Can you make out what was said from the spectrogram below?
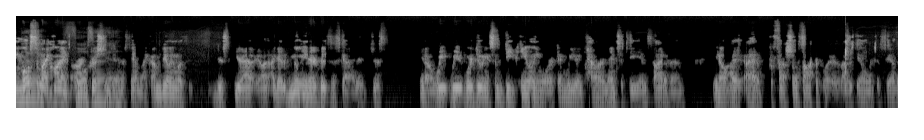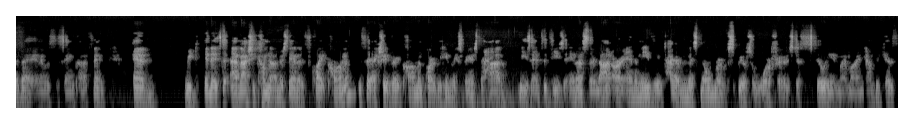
and most of my clients are Forces, Christians. yeah. You understand? Like I'm dealing with just you're. At, I got a millionaire business guy that just, you know, we, we we're doing some deep healing work, and we encounter an entity inside of him. You know, I, I had a professional soccer player that I was dealing with just the other day, and it was the same kind of thing. And we and it's I've actually come to understand that it's quite common. It's actually a very common part of the human experience to have these entities in us. They're not our enemies. The entire misnomer of spiritual warfare is just silly in my mind now because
